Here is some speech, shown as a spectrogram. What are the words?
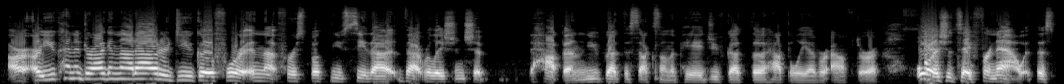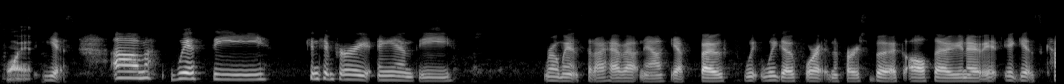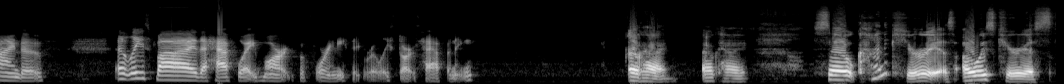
are are you kind of dragging that out, or do you go for it in that first book? You see that that relationship happen. You've got the sex on the page. You've got the happily ever after, or I should say, for now at this point. Yes. Um, with the contemporary and the romance that I have out now, yeah, both. We, we go for it in the first book. Also, you know, it, it gets kind of, at least by the halfway mark before anything really starts happening. Okay. Okay. So, kind of curious, always curious.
